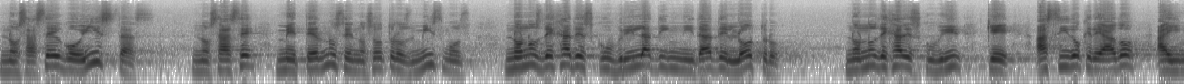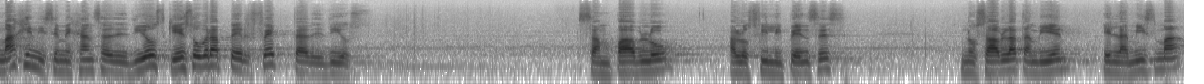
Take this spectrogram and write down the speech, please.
nos hace egoístas, nos hace meternos en nosotros mismos, no nos deja descubrir la dignidad del otro, no nos deja descubrir que ha sido creado a imagen y semejanza de Dios, que es obra perfecta de Dios. San Pablo a los filipenses nos habla también en la misma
